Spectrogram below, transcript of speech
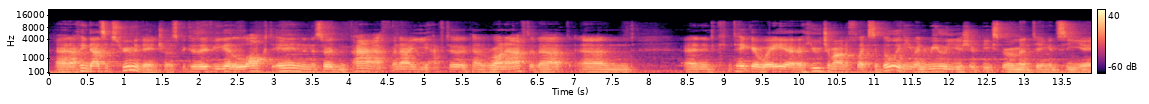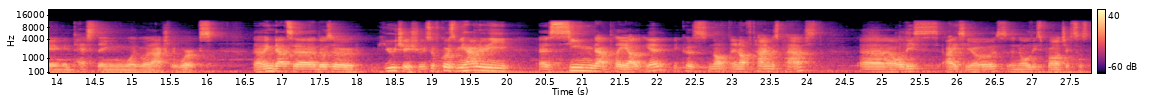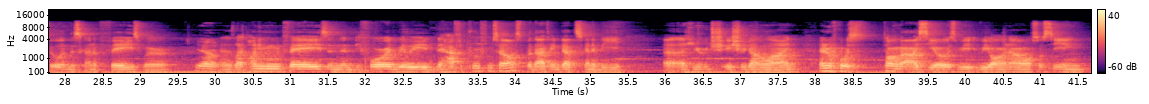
And I think that's extremely dangerous because if you get locked in in a certain path, and now you have to kind of run after that, and and it can take away a, a huge amount of flexibility when really you should be experimenting and seeing and testing what, what actually works. I think that's uh, those are huge issues. Of course, we haven't really uh, seen that play out yet because not enough time has passed. Uh, all these ICOs and all these projects are still in this kind of phase where yeah it's like honeymoon phase, and then before it really they have to prove themselves. But I think that's going to be a, a huge issue down the line. And of course, talking about ICOs, we, we are now also seeing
